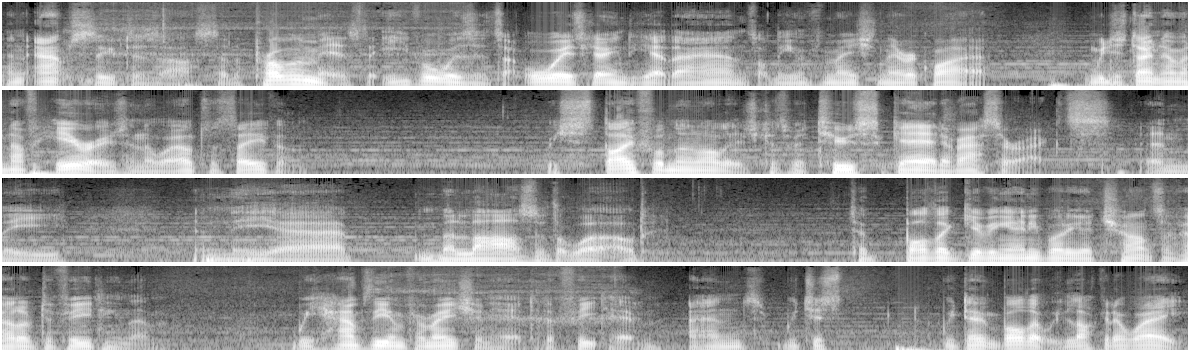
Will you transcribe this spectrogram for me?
An absolute disaster. The problem is that evil wizards are always going to get their hands on the information they require. And we just don't have enough heroes in the world to save them. We stifle the knowledge because we're too scared of Acereraks and the and the uh, Malars of the world to bother giving anybody a chance of hell of defeating them. We have the information here to defeat him, and we just we don't bother. We lock it away.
